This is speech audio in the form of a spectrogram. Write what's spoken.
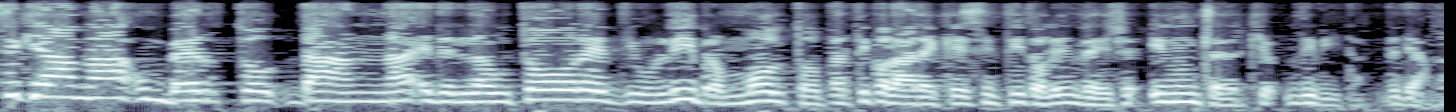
Si chiama Umberto Danna ed è l'autore di un libro molto particolare che si intitola invece In un cerchio di vita. Vediamo.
